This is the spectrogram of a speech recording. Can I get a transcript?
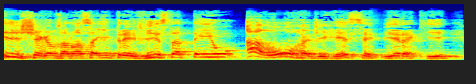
E chegamos à nossa entrevista. Tenho a honra de receber aqui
